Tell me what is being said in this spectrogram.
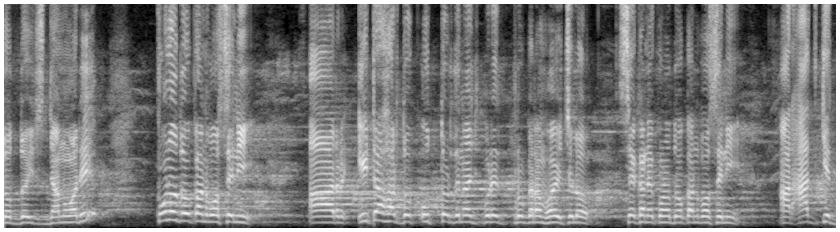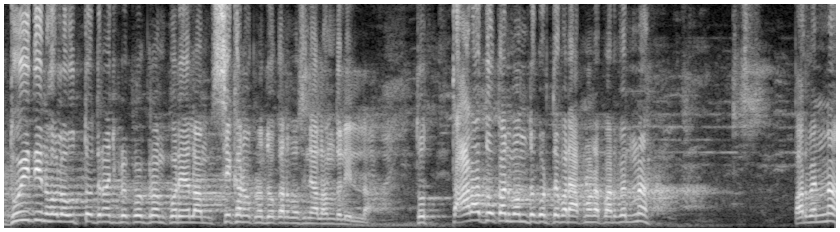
চোদ্দোই জানুয়ারি, কোনো দোকান বসেনি। আর ইটাহার উত্তর দিনাজপুরের প্রোগ্রাম হয়েছিল, সেখানে কোনো দোকান বসেনি। আর আজকে দুই দিন হলো উত্তর দিনাজপুরে প্রোগ্রাম করে এলাম, সেখানেও কোনো দোকান বসেনি, আলহামদুলিল্লাহ। তো তারা দোকান বন্ধ করতে পারে, আপনারা পারবেন না? পারবেন না?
